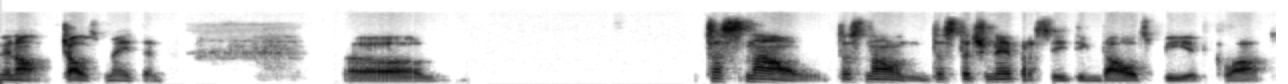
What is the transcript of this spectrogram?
vienalga čalis meiteni. Uh, tas nav, tas nav, tas taču neprasīja tik daudz pieiet klāt,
